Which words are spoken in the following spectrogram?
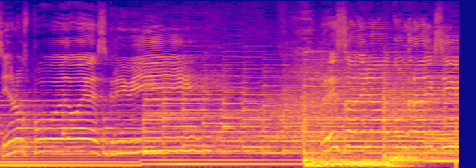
si no los puedo escribir. De la contradicción,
